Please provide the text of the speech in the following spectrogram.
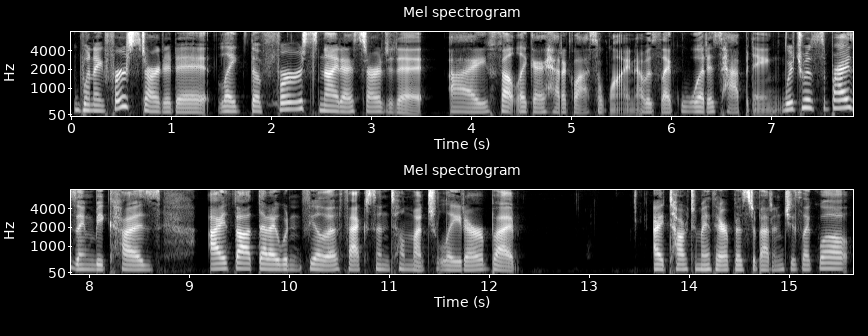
when I first started it, like the first night I started it, I felt like I had a glass of wine. I was like, what is happening? Which was surprising because I thought that I wouldn't feel the effects until much later. But I talked to my therapist about it, and she's like, well,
